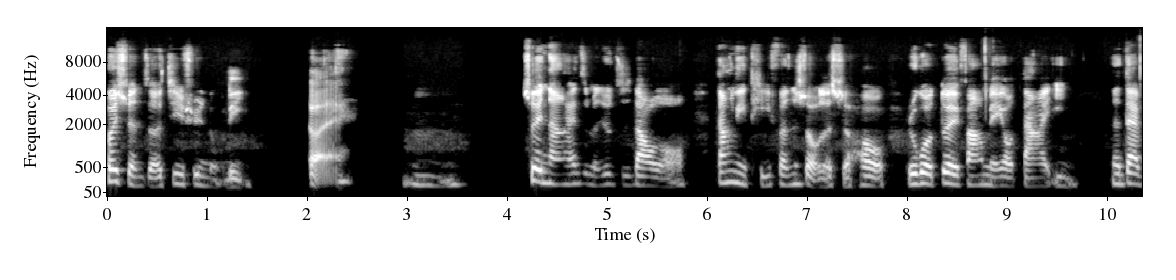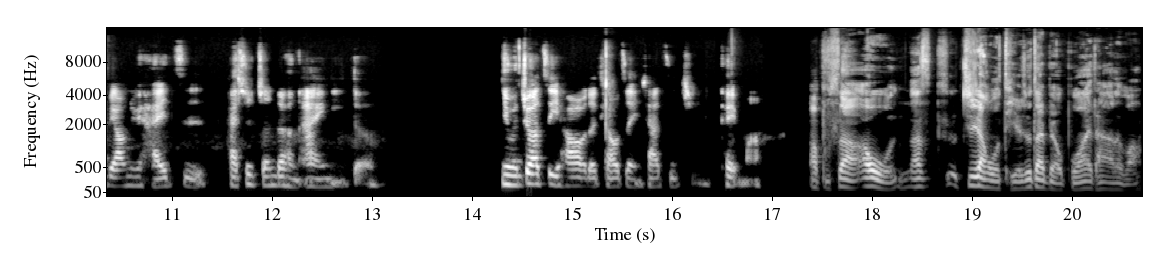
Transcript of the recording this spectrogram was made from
会选择继续努力。对，嗯，所以男孩子们就知道喽。当你提分手的时候，如果对方没有答应，那代表女孩子还是真的很爱你的。你们就要自己好好的调整一下自己，可以吗？啊，不是啊，啊我那既然我提了，就代表不爱他了吗？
